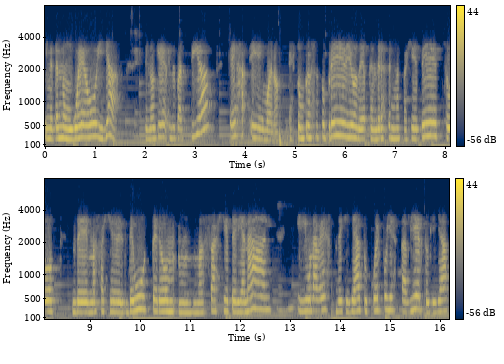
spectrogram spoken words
y meternos un huevo y ya, sino que de partida es, eh, bueno, es un proceso previo de aprender a hacer masaje de pecho, de masaje de útero, masaje perianal, y una vez de que ya tu cuerpo ya está abierto, que ya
